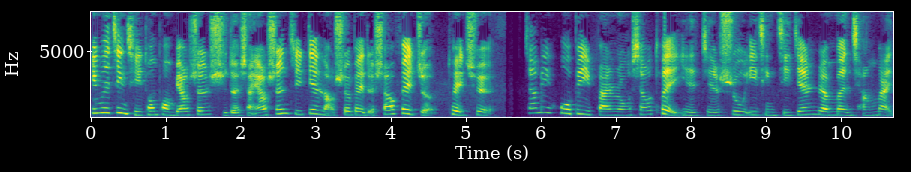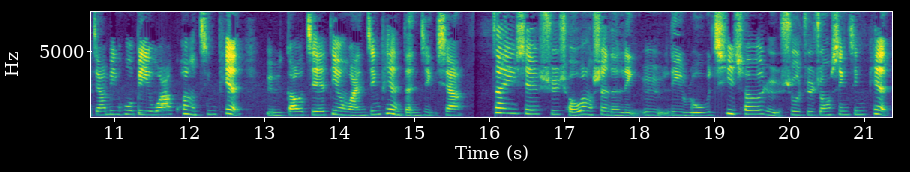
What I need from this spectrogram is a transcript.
因为近期通膨飙升，使得想要升级电脑设备的消费者退却。加密货币繁荣消退，也结束疫情期间人们强买加密货币挖矿晶片。与高阶电玩晶片等景象，在一些需求旺盛的领域，例如汽车与数据中心晶片，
